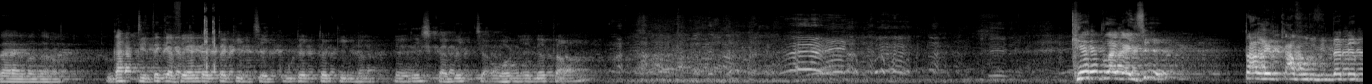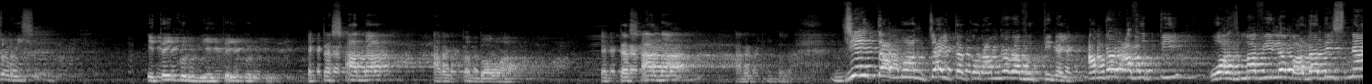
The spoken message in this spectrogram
রায়ের বাজার গাঠটি থেকে প্যান্ট একটা কিনছে, কুট একটা কিনা রিক্সা বেচা ওখানে নেতা। ক্ষেত লাগাইছে টালের কাপড় বিন্দা নেতা হইছে। এটাই করবি এটাই করবি। একটা সাদা আর একটা দলা। একটা সাদা যেটা মন চাইতা কর আমরা আপত্তি নাই। আমরা আপত্তি, ওয়াজ মাহফিলে বাধা দিস না,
